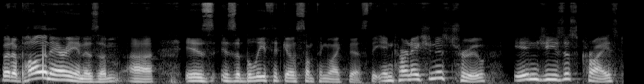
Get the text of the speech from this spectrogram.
But Apollinarianism uh, is, is a belief that goes something like this The incarnation is true. In Jesus Christ,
